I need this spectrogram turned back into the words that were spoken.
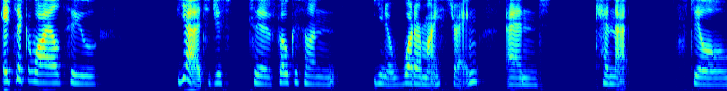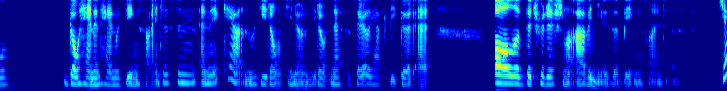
it took a while to, yeah, to just to focus on, you know, what are my strengths and can that still go hand in hand with being a scientist and and it can like you don't you know you don't necessarily have to be good at all of the traditional avenues of being a scientist. Yeah,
